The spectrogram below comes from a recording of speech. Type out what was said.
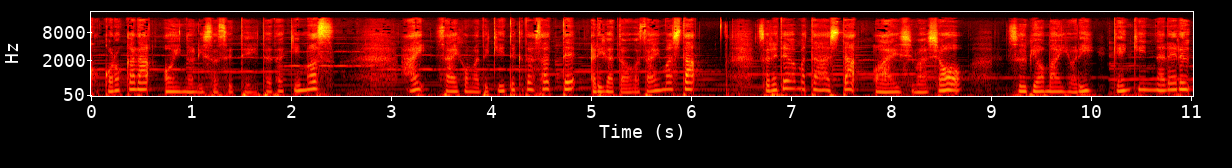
心からお祈りさせていただきます。はい、最後まで聞いてくださってありがとうございました。それではまた明日お会いしましょう。数秒前より元気になれる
